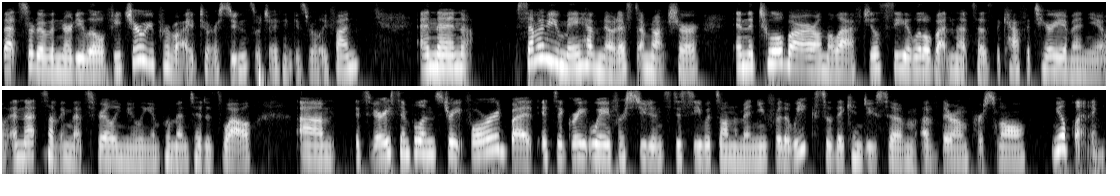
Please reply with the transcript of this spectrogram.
that's sort of a nerdy little feature we provide to our students, which I think is really fun. And then some of you may have noticed, I'm not sure, in the toolbar on the left, you'll see a little button that says the cafeteria menu, and that's something that's fairly newly implemented as well. Um, it's very simple and straightforward, but it's a great way for students to see what's on the menu for the week so they can do some of their own personal meal planning.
